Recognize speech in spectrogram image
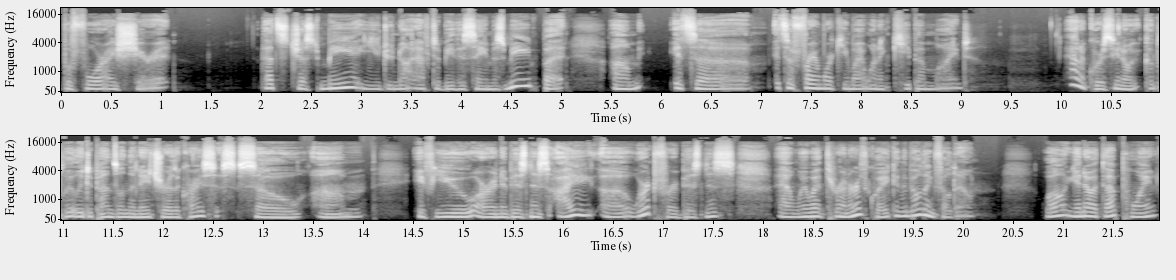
before I share it. That's just me. You do not have to be the same as me, but um, it's a it's a framework you might want to keep in mind. And of course, you know, it completely depends on the nature of the crisis. So, um, if you are in a business, I uh, worked for a business and we went through an earthquake and the building fell down. Well, you know, at that point,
